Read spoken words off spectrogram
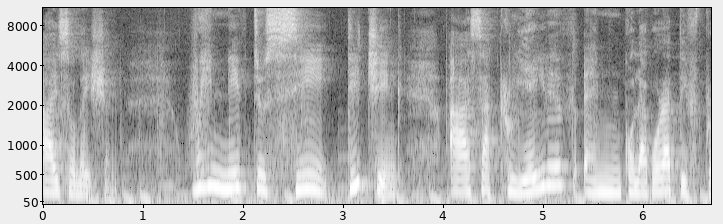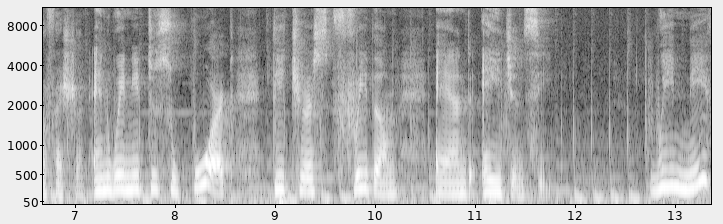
isolation. We need to see teaching as a creative and collaborative profession, and we need to support teachers' freedom and agency. We need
